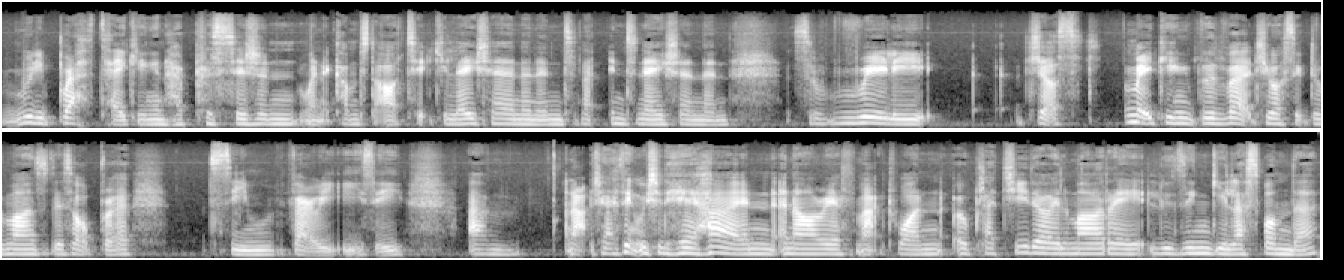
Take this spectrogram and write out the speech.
really breathtaking in her precision when it comes to articulation and intonation, and sort of really just making the virtuosic demands of this opera seem very easy. Um, and actually, I think we should hear her in an aria from Act One, O placido il mare lusinghi la sponda,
